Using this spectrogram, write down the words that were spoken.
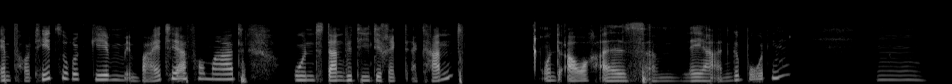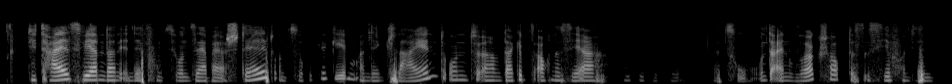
MVT zurückgeben im ByTeX-Format und dann wird die direkt erkannt und auch als, ähm, Layer angeboten. Hm, die Tiles werden dann in der Funktion selber erstellt und zurückgegeben an den Client und, ähm, da gibt's auch 'ne sehr gute Doku dazu und einen Workshop, das ist hier von diesem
